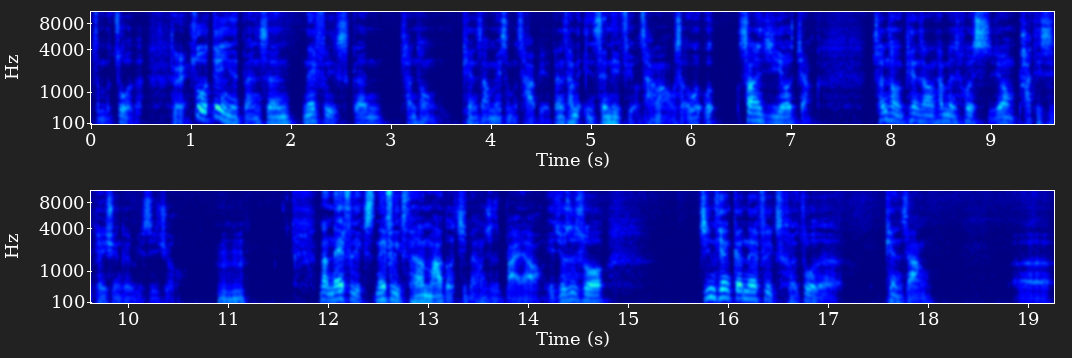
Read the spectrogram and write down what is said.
怎么做的？对做电影的本身，Netflix 跟传统片商没什么差别，但是他们 incentive 有差嘛？我上我我上一集也有讲，传统片商他们会使用 participation 跟 residual。嗯那 Netflix Netflix 它的 model 基本上就是 buy out，也就是说，今天跟 Netflix 合作的片商，呃，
